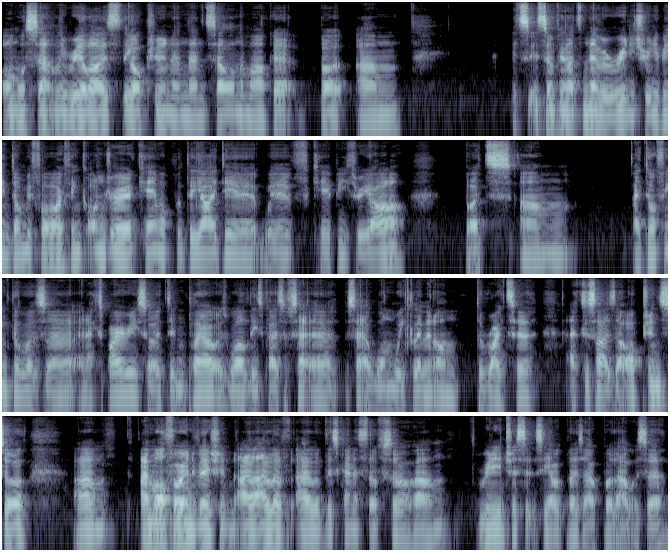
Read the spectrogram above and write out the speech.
almost certainly realize the option and then sell on the market. But um, it's it's something that's never really truly been done before. I think Andre came up with the idea with KP3R, but um, I don't think there was a, an expiry, so it didn't play out as well. These guys have set a set a one week limit on the right to exercise that option. So um, I'm all for innovation. I, I, love I love this kind of stuff. So um, really interested to see how it plays out. But that was a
